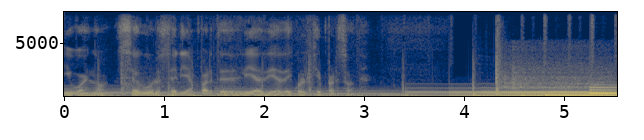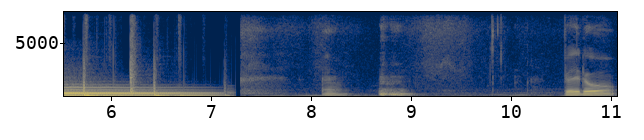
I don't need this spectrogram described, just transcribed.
y bueno, seguro serían parte del día a día de cualquier persona. Ah, pero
